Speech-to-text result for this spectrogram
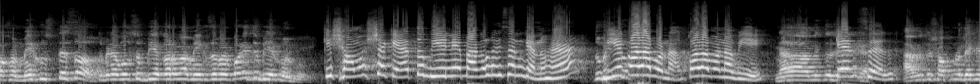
কখন? মেয়ে খুঁজতেছো? তুমি না বলছো বিয়ে করব আমি এক্সামের পরেই তো বিয়ে করব। কি সমস্যা কে? এত বিয়ে নিয়ে পাগল হয়েছেন কেন হ্যাঁ? বিয়ে করাবো না করাবো না বিয়ে। না আমি তো। Cancel. আমি তো স্বপ্ন দেখে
